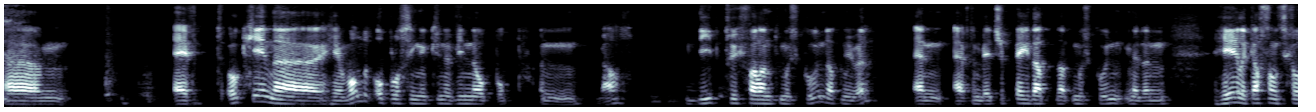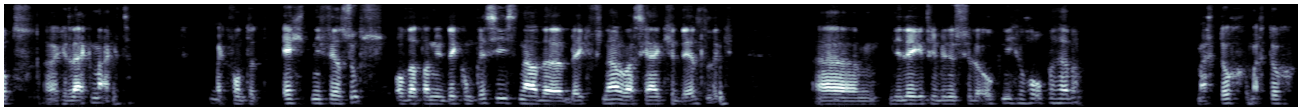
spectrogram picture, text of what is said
Um, hij heeft ook geen, uh, geen wonderoplossingen kunnen vinden op, op een ja, diep terugvallend Moeskoen, dat nu wel. En hij heeft een beetje pech dat, dat Moeskoen met een heerlijk afstandsschot uh, gelijk maakt. Maar ik vond het echt niet veel soeps. Of dat dan nu decompressie is na de bekerfinale, waarschijnlijk gedeeltelijk. Um, die lege tribunes zullen ook niet geholpen hebben. Maar toch, maar toch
